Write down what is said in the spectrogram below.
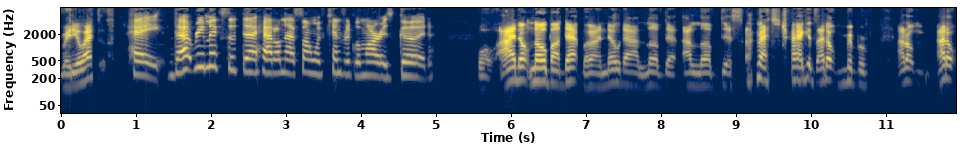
Radioactive. Hey, that remix that they had on that song with Kendrick Lamar is good. Well, I don't know about that, but I know that I love that. I love this Imagine Dragons. I don't remember. I don't. I don't.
